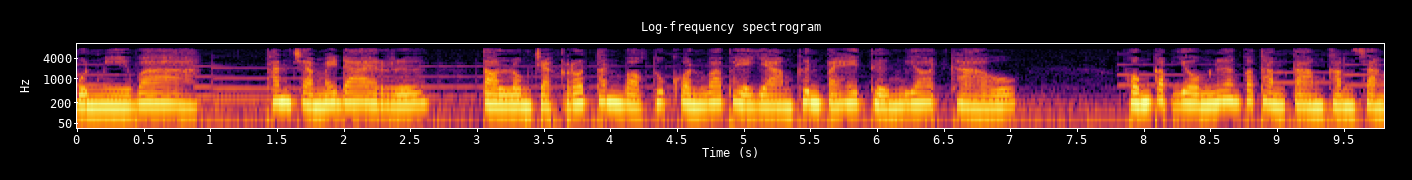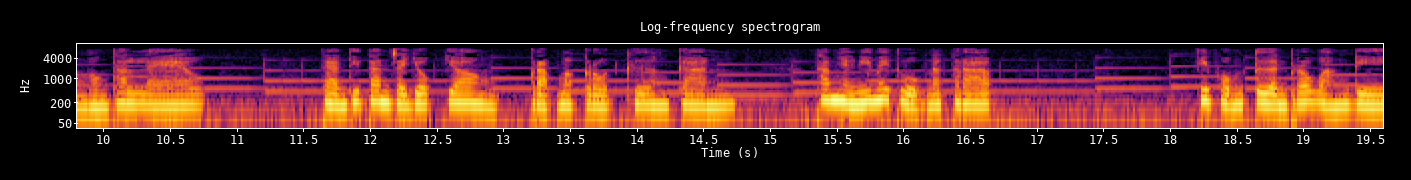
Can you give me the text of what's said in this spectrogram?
บุญมีว่า ท่านจำไม่ได้หรือ ตอนลงจากรถท่านบอกทุกคนว่าพยายามขึ้นไปให้ถึงยอดเขา ผมกับโยมเนื่องก็ทำตามคำสั่งของท่านแล้ว แทนที่ท่านจะยกย่อง กลับมาโกรธเคืองกันทำอย่างนี้ไม่ถูกนะครับ ที่ผมเตือนเพราะหวังดี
